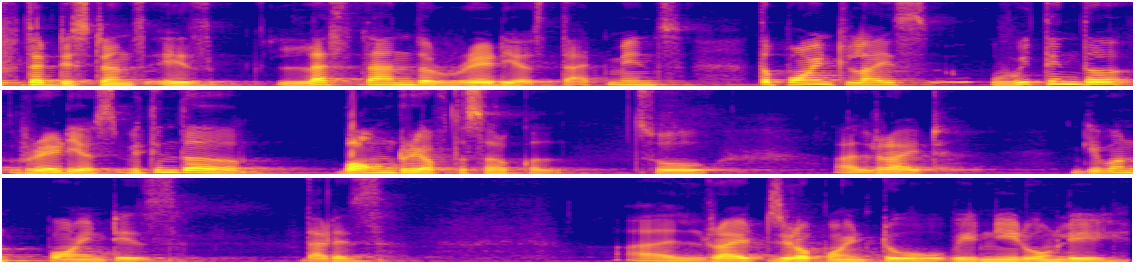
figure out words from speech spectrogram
if the distance is less than the radius that means the point lies within the radius within the boundary of the circle. So I'll write given point is that is I'll write 0.2 we need only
